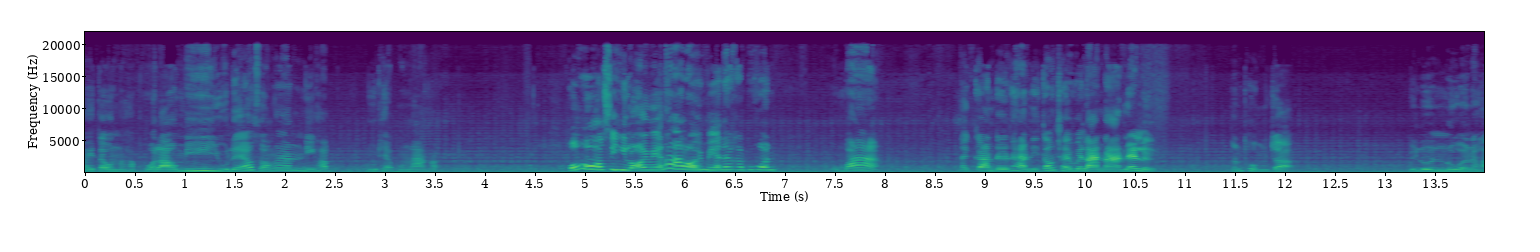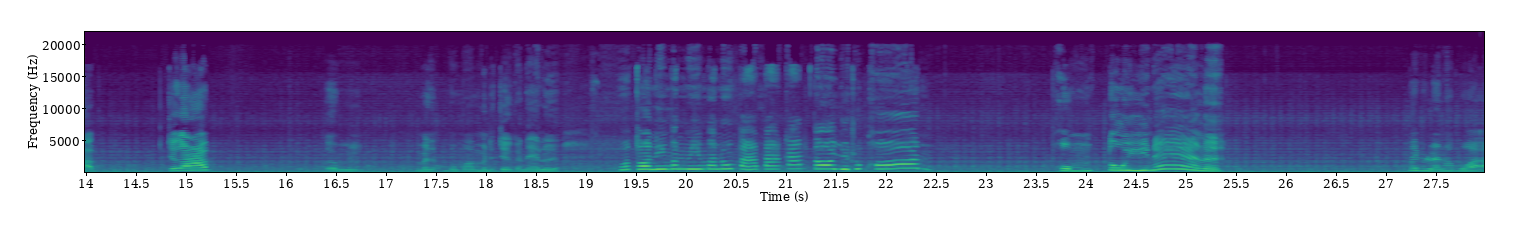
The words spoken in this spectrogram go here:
ไม่ต้องนะครับเพราะเรามีอยู่แล้วสองอันนี่ครับ ดูแถบข้างล่างครับโอ้โหสี่ร้อยเมตรห้าร้อยเมตรนะครับทุกคน ผมว่าในการเดินทางนี้ต้องใช้เวลานานแน่เลยงั้นผมจะไปรัวๆนะครับ เจอกันครับ เอิมมันผมว่าไม่ได้เจอกันแน่เลยเพราะตอนนี้มันมีมนุษย์ป่าปลากล้ามโตอยู่ทุกคน ผมตุยแน่เลย ไม่เป็นไรนะครับเพราะว่า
